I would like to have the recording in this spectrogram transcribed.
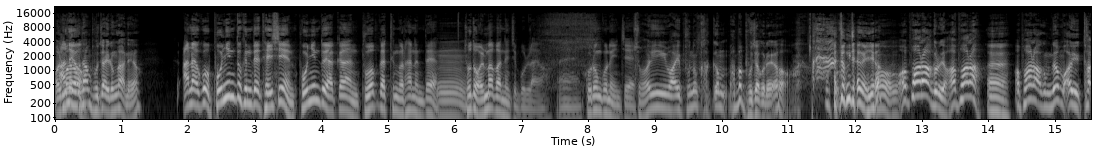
안 얼마나. 한번 보자 이런 거 안 해요? 안 하고 본인도 근데 대신 본인도 약간 부업 같은 걸 하는데 음. 저도 얼마 받는지 몰라요. 예, 그런 거는 이제 저희 와이프는 가끔 한번 보자 그래요. 통장을요? 어, 아, 봐라 그래요. 아, 봐라. 예. 아, 봐라. 그럼 너무 아니 다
